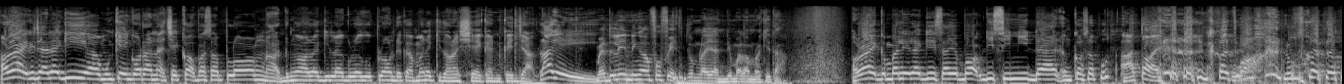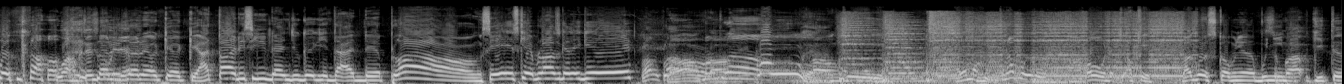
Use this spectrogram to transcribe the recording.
Alright kejap lagi uh, Mungkin korang nak check out pasal Pelong Nak dengar lagi lagu-lagu Pelong Dekat mana kita orang sharekan kejap lagi Madeline dengan Fofik Jom layan di malam kita. Alright kembali lagi Saya Bob di sini Dan engkau siapa? Atoy. Engkau tu. Wah. Lupa nama engkau. Wah, macam tu Sorry je. sorry. Okay okay. Atoy di sini Dan juga kita ada Pelong Say sikit Pelong sekali lagi. Pelong, pelong. Pelong Pelong Okay Alamak, Kenapa tu? Oh okay Bagus kau punya bunyi ni Sebab kita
